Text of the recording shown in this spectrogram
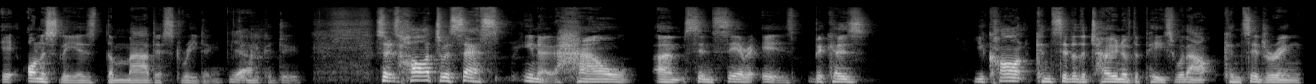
it honestly is the maddest reading Yeah. that you could do. So it's hard to assess, you know, how um, sincere it is because you can't consider the tone of the piece without considering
